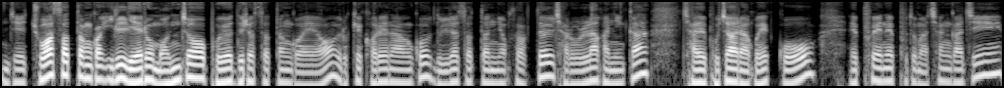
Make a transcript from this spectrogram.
이제 좋았었던 거 일예로 먼저 보여드렸었던 거예요. 이렇게 거래 나오고 눌렸었던 녀석들 잘 올라가니까 잘 보자라고 했고 FNF도 마찬가지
